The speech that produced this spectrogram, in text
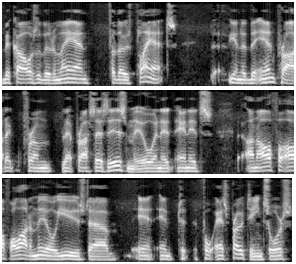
because of the demand for those plants, you know, the end product from that process is meal, and it and it's an awful awful lot of meal used uh, in, in to, for as protein source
